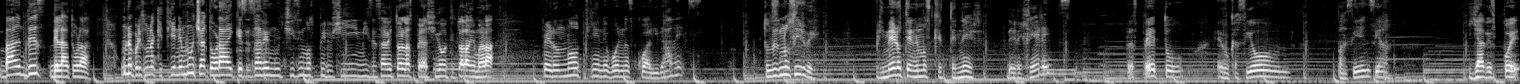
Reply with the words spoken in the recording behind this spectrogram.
va antes de la Torah. Una persona que tiene mucha Torah y que se sabe muchísimos pirushim y se sabe todas las perashiot y toda la gemara, pero no tiene buenas cualidades, entonces no sirve. Primero tenemos que tener derejeres, respeto, educación, paciencia. Y ya después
